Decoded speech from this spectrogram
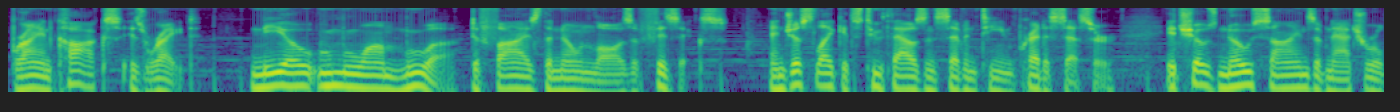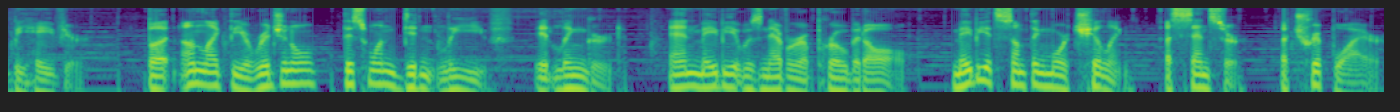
Brian Cox is right. Neo Oumuamua defies the known laws of physics. And just like its 2017 predecessor, it shows no signs of natural behavior. But unlike the original, this one didn't leave, it lingered. And maybe it was never a probe at all. Maybe it's something more chilling, a sensor, a tripwire.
